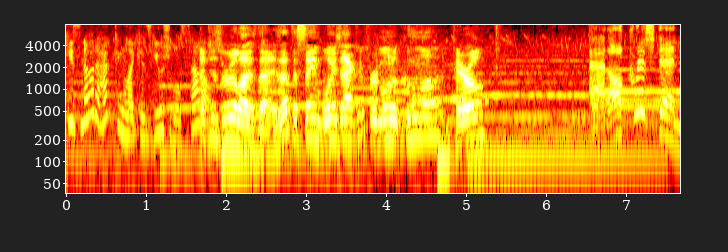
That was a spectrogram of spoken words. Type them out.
He's not acting like his usual self. I just realized that. Is that the same voice actor for Monokuma? Paro? Adol Christin.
